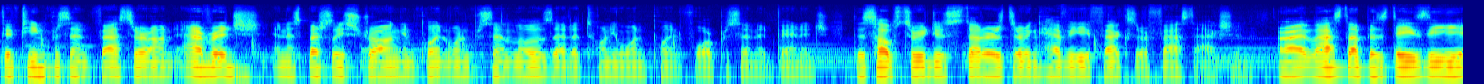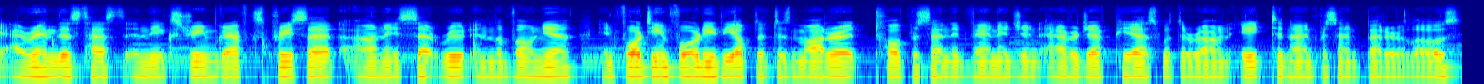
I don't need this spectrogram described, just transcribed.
15% faster on average, and especially strong in 0.1% lows at a 21.4% advantage. This helps to reduce stutters during heavy effects or fast action. Alright, last up is DayZ. I ran this test in the extreme graphics preset on a set route in Livonia. In 1440, the uplift is moderate, 12% advantage in average FPS with around 8 to 9% better lows.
